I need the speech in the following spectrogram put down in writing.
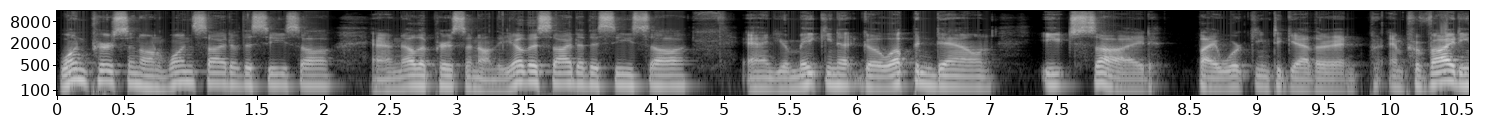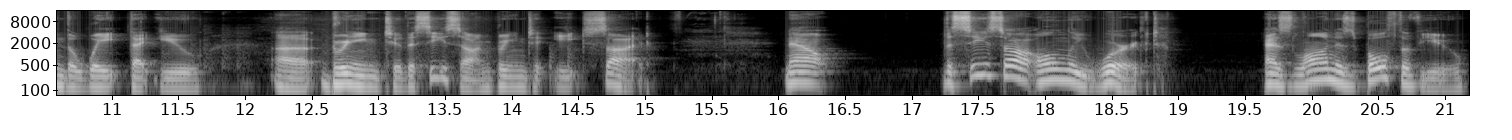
one person on one side of the seesaw and another person on the other side of the seesaw, and you're making it go up and down each side by working together and, and providing the weight that you uh, bring to the seesaw and bring to each side. Now, the seesaw only worked as long as both of you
